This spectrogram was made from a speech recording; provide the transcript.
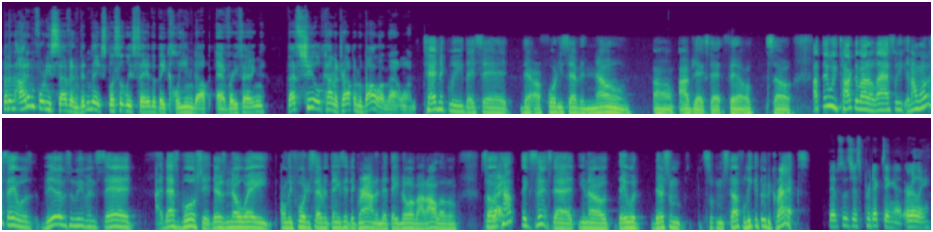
But in item forty-seven, didn't they explicitly say that they cleaned up everything? That's Shield kind of dropping the ball on that one. Technically, they said there are 47 known um, objects that fell. So I think we talked about it last week, and I want to say it was Bibbs who even said that's bullshit. There's no way only 47 things hit the ground and that they know about all of them. So Right. it kind of makes sense that, you know, they would, there's some, some stuff leaking through the cracks. Bibbs was just predicting it early.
